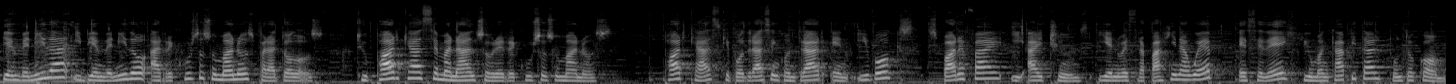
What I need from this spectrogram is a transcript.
Bienvenida y bienvenido a Recursos Humanos para Todos, tu podcast semanal sobre recursos humanos. Podcast que podrás encontrar en eBooks, Spotify y iTunes y en nuestra página web sdhumancapital.com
